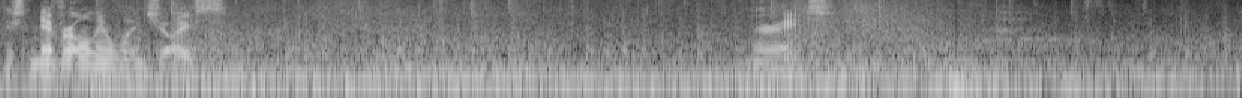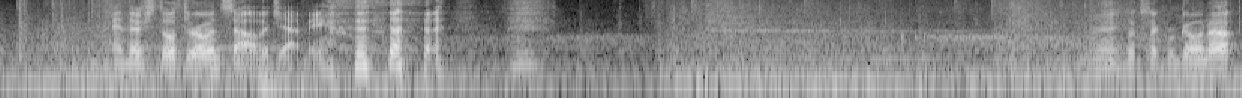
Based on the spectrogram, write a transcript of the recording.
There's never only one choice. Alright. And they're still throwing salvage at me. Alright, looks like we're going up.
